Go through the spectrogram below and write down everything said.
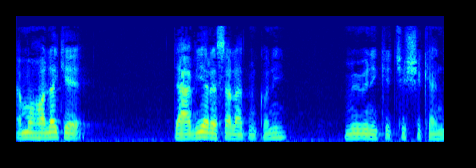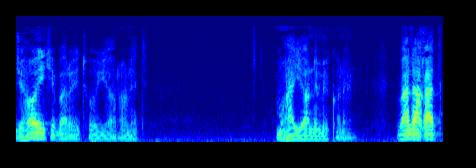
اما حالا که دعوی رسالت می‌کنی می‌بینی که چه شکنجه هایی که برای تو یارانت مهیا نمی‌کنن. ولقد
